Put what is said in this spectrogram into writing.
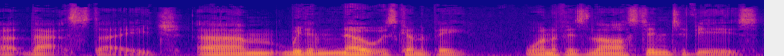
at that stage. Um, we didn't know it was going to be one of his last interviews,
